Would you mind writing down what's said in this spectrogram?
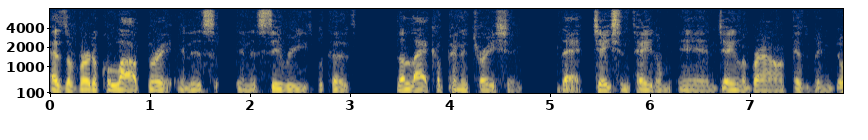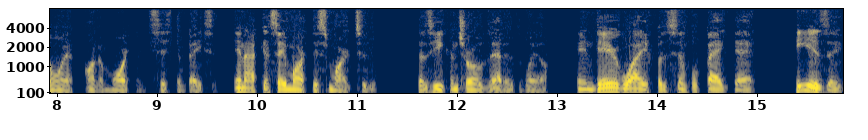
as a vertical lob threat in this in this series because the lack of penetration that Jayson Tatum and Jaylen Brown has been doing on a more consistent basis. And I can say Marcus Smart too, because he controls that as well. And Derrick White for the simple fact that he is a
